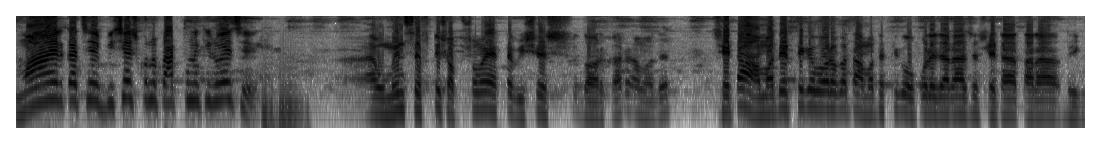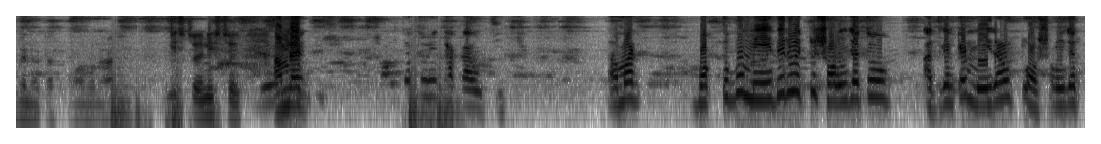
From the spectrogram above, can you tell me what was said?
মায়ের কাছে বিশেষ কোনো প্রার্থনা কি রয়েছে? উমেন সেফটি সবসময় একটা বিশেষ দরকার আমাদের। সেটা আমাদের থেকে বড় কথা আমাদের থেকে ওপরে যারা আছে সেটা তারা দেখবেন ওটা আমার মনে হয়। নিশ্চয় নিশ্চয় আমরা এক- সংযত হয়ে থাকা উচিত। আমার বক্তব্য মেয়েদেরও একটু সংযত আজকালকার মেয়েরাও একটু অসংযত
